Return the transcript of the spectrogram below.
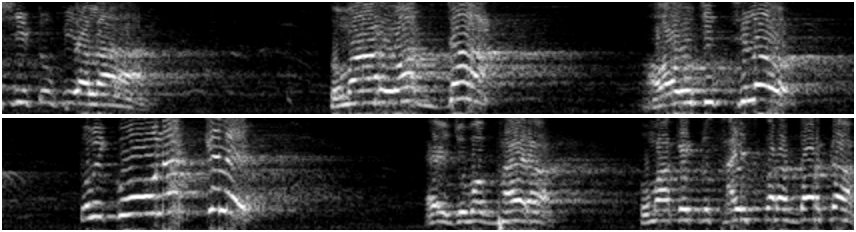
মুন্সি টুপিয়ালা তোমার লজ্জা হওয়া উচিত ছিল। তুমি কোন আক্কেলে? এই যুবক ভাইরা তোমাকে একটু সাইজ করার দরকার।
